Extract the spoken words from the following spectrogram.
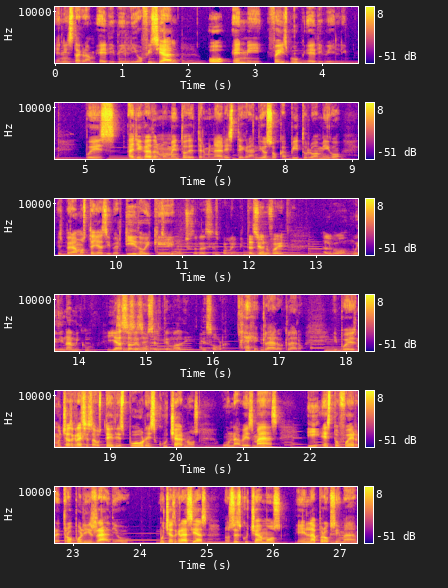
en Instagram Eddie Billy Oficial o en mi Facebook Eddie Billy. Pues ha llegado el momento de terminar este grandioso capítulo, amigo. Esperamos te hayas divertido y que... Sí, muchas gracias por la invitación. Fue algo muy dinámico y ya Sí, sí, sabemos sí. el tema de, de sobra. claro, claro. Y pues muchas gracias a ustedes por escucharnos una vez más. Y esto fue Retrópolis Radio. Muchas gracias, nos escuchamos en la próxima.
